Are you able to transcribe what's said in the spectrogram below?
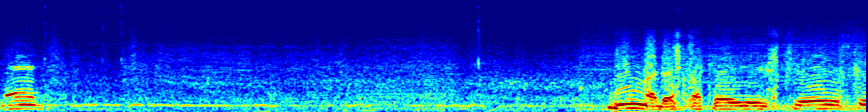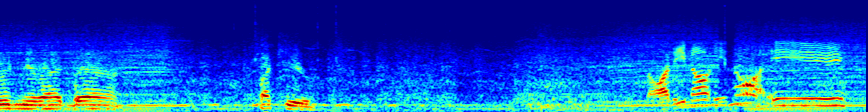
Man. You motherfucker, you screwed, you screwed me right there. Fuck you. Naughty, naughty, naughty!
